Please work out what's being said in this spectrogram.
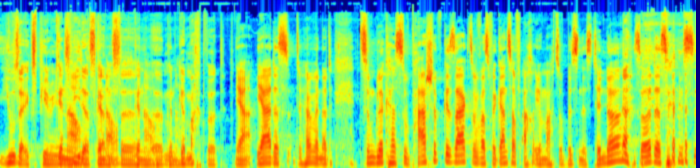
User Experience, genau, wie das genau, Ganze genau, ähm, genau. gemacht wird. Ja, ja, das hören wir natürlich. Zum Glück hast du Parship gesagt, so was wir ganz oft, ach, ihr macht so Business Tinder, ja. so, das ist,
